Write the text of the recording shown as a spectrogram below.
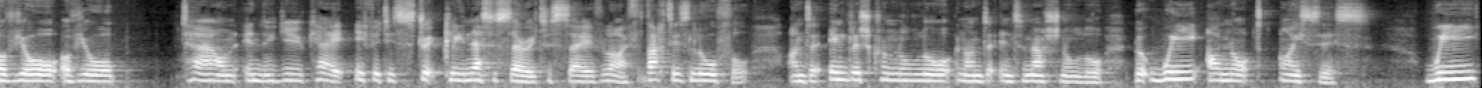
of your of your town in the UK if it is strictly necessary to save life. That is lawful under English criminal law and under international law. But we are not ISIS. We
